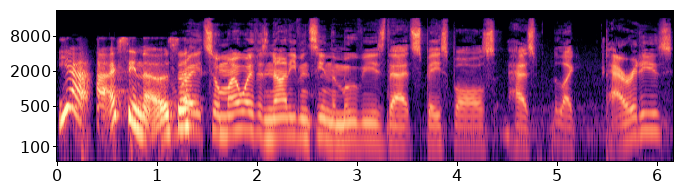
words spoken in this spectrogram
Yeah, I've seen those. Right. So my wife has not even seen the movies that Spaceballs has like parodies,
